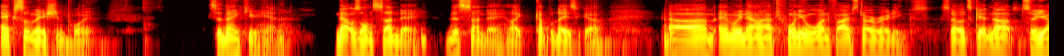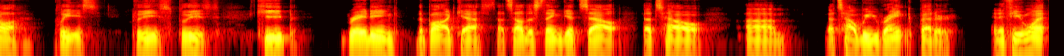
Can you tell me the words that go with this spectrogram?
Exclamation point. So thank you, Hannah. That was on Sunday, this Sunday, like a couple days ago. Um, and we now have 21 five star ratings. So it's getting up. So y'all, please, please, please keep rating the podcast. That's how this thing gets out. That's how um, that's how we rank better. And if you want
